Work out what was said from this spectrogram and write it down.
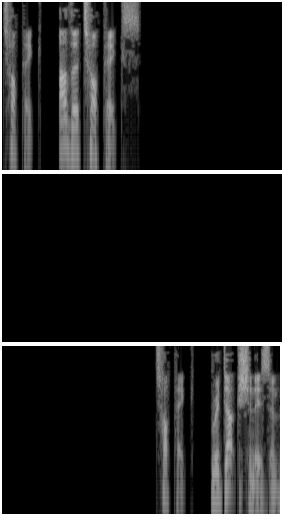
Topic: Other topics. Topic: Reductionism.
